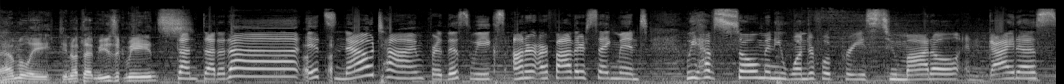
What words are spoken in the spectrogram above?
Emily, do you know what that music means? Dun da da da! It's now time for this week's Honor Our Father segment. We have so many wonderful priests who model and guide us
